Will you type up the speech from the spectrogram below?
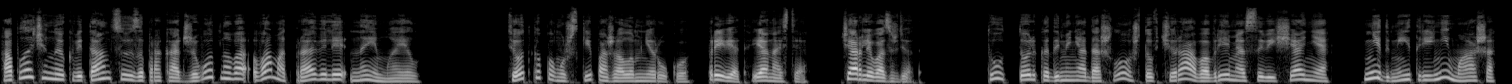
Оплаченную квитанцию за прокат животного вам отправили на e-mail. Тетка по-мужски пожала мне руку. «Привет, я Настя. Чарли вас ждет. Тут только до меня дошло, что вчера во время совещания ни Дмитрий, ни Маша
